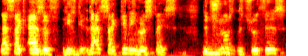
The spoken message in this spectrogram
that's like as if he's that's like giving her space. The mm-hmm. truth, the truth is,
